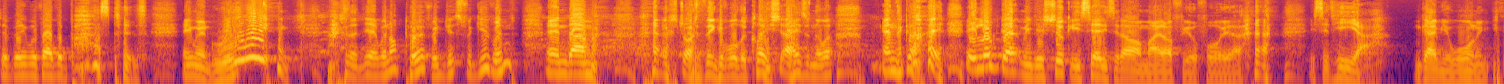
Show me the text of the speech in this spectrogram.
to be with other pastors. he went, Really? I said, Yeah, we're not perfect, just forgiven. And um, I was trying to think of all the cliches in the world. And the guy, he looked at me, just shook his head. He said, Oh, mate, I feel for you. he said, Here and gave me a warning. and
